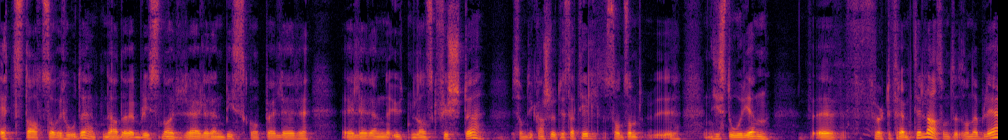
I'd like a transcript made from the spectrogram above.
et statsoverhode, enten det hadde blitt Snorre eller en biskop eller, eller, en utenlandsk fyrste, som de kan slutte seg til, sånn som uh, historien uh, førte frem til, da, som, det ble,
